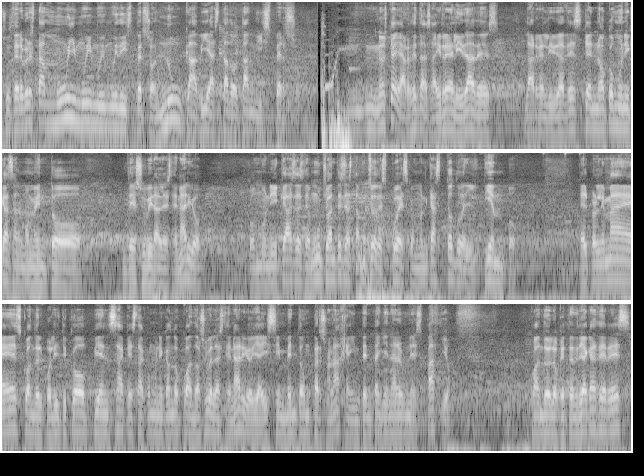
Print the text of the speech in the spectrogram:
su cerebro está muy, muy, muy, muy disperso. Nunca había estado tan disperso. No es que haya recetas, hay realidades. La realidad es que no comunicas al momento de subir al escenario. Comunicas desde mucho antes y hasta mucho después. Comunicas todo el tiempo. El problema es cuando el político piensa que está comunicando cuando sube al escenario y ahí se inventa un personaje, intenta llenar un espacio. Cuando lo que tendría que hacer es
